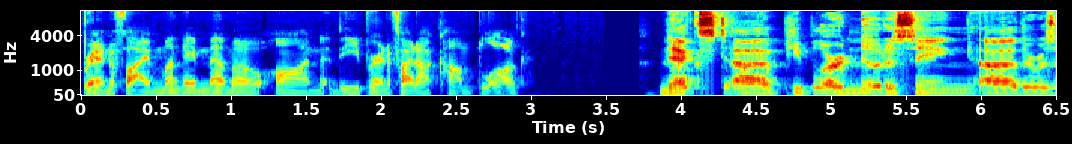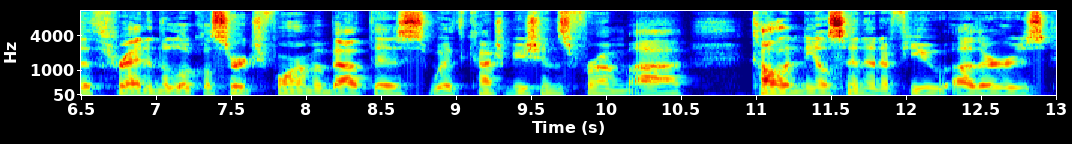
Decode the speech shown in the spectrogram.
Brandify Monday memo on the brandify.com blog. Next, uh, people are noticing uh, there was a thread in the local search forum about this with contributions from uh, Colan Nielsen and a few others.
